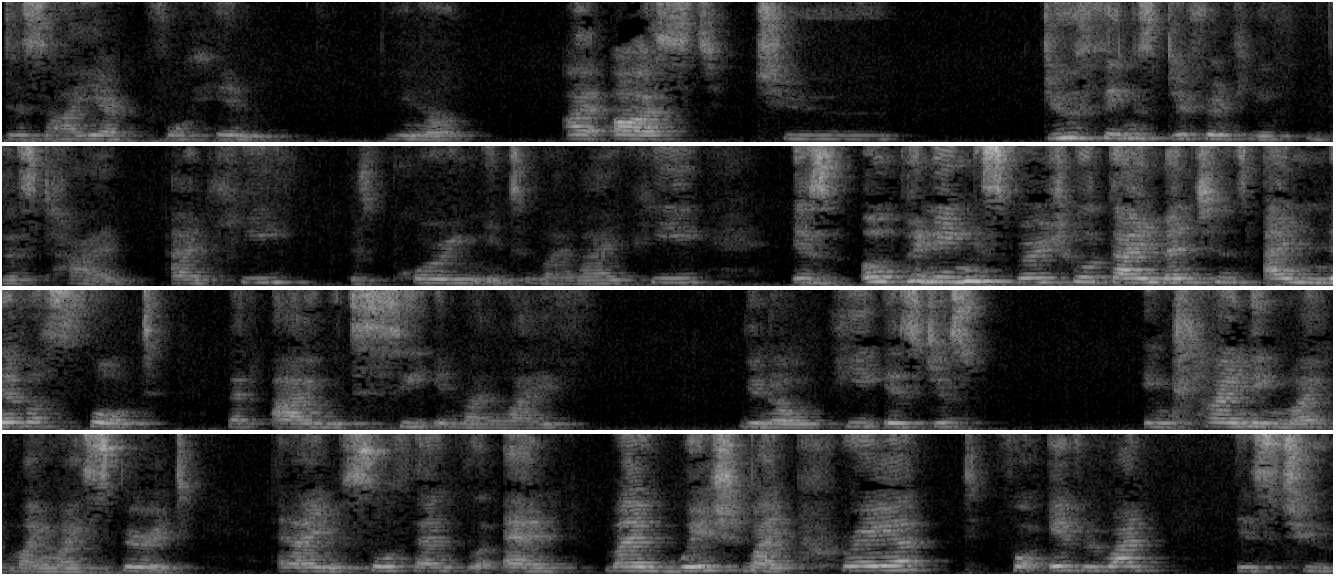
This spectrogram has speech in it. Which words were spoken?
desire for Him, you know. I asked to do things differently this time. And He is pouring into my life. He is opening spiritual dimensions I never thought that I would see in my life. You know, He is just inclining my, my, my spirit. And I am so thankful. And my wish, my prayer for everyone is to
